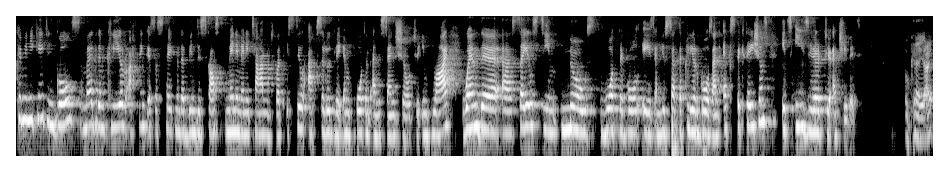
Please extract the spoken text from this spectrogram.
communicating goals, make them clear. I think it's a statement that's been discussed many, many times, but it's still absolutely important and essential to imply when the uh, sales team knows what the goal is and you set the clear goals and expectations, it's easier to achieve it. Okay, I,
